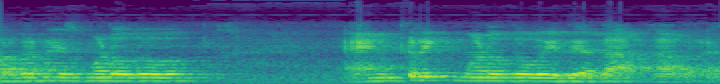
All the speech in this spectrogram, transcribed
ಆರ್ಗನೈಸ್ ಮಾಡೋದು ಆಂಕರಿಂಗ್ ಮಾಡೋದು ಇದೆಲ್ಲ ಆದ್ರೆ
